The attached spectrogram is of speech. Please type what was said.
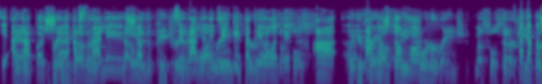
і, а також е, Австралією, щоб зібрати не тільки патріоти, а е, також довго а також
